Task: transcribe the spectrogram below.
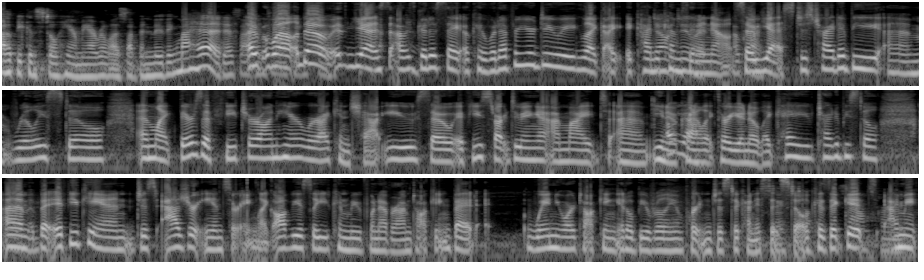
I hope you can still hear me. I realize I've been moving my head as I. Uh, well, no, so. yes, I was going to say, okay, whatever you're doing, like I, it kind of comes in it. and out. Okay. So yes, just try to be um, really still. And like, there's a feature on here where I can chat you. So if you start doing it, I might, um, you know, oh, yeah. kind of like throw you a note, like, hey, try to be still. Um, but if you can, just as you're answering, like obviously you can move whenever I'm talking, but when you're talking, it'll be really important just to kind of sit still because it gets, I mean,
